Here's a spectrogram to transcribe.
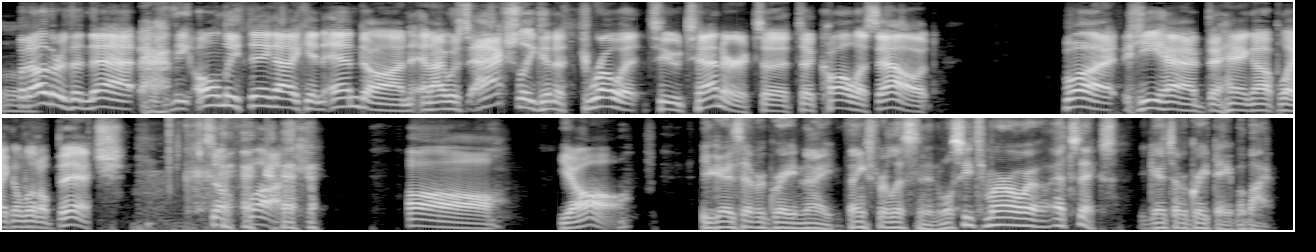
But mm. other than that, the only thing I can end on, and I was actually going to throw it to Tener to to call us out, but he had to hang up like a little bitch. So fuck. Oh, y'all. You guys have a great night. Thanks for listening. We'll see you tomorrow at six. You guys have a great day. Bye bye.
